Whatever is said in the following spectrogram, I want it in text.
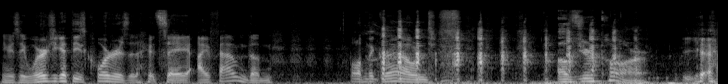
He would say, "Where'd you get these quarters?" And I would say, "I found them on the ground." Of your car. yeah.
